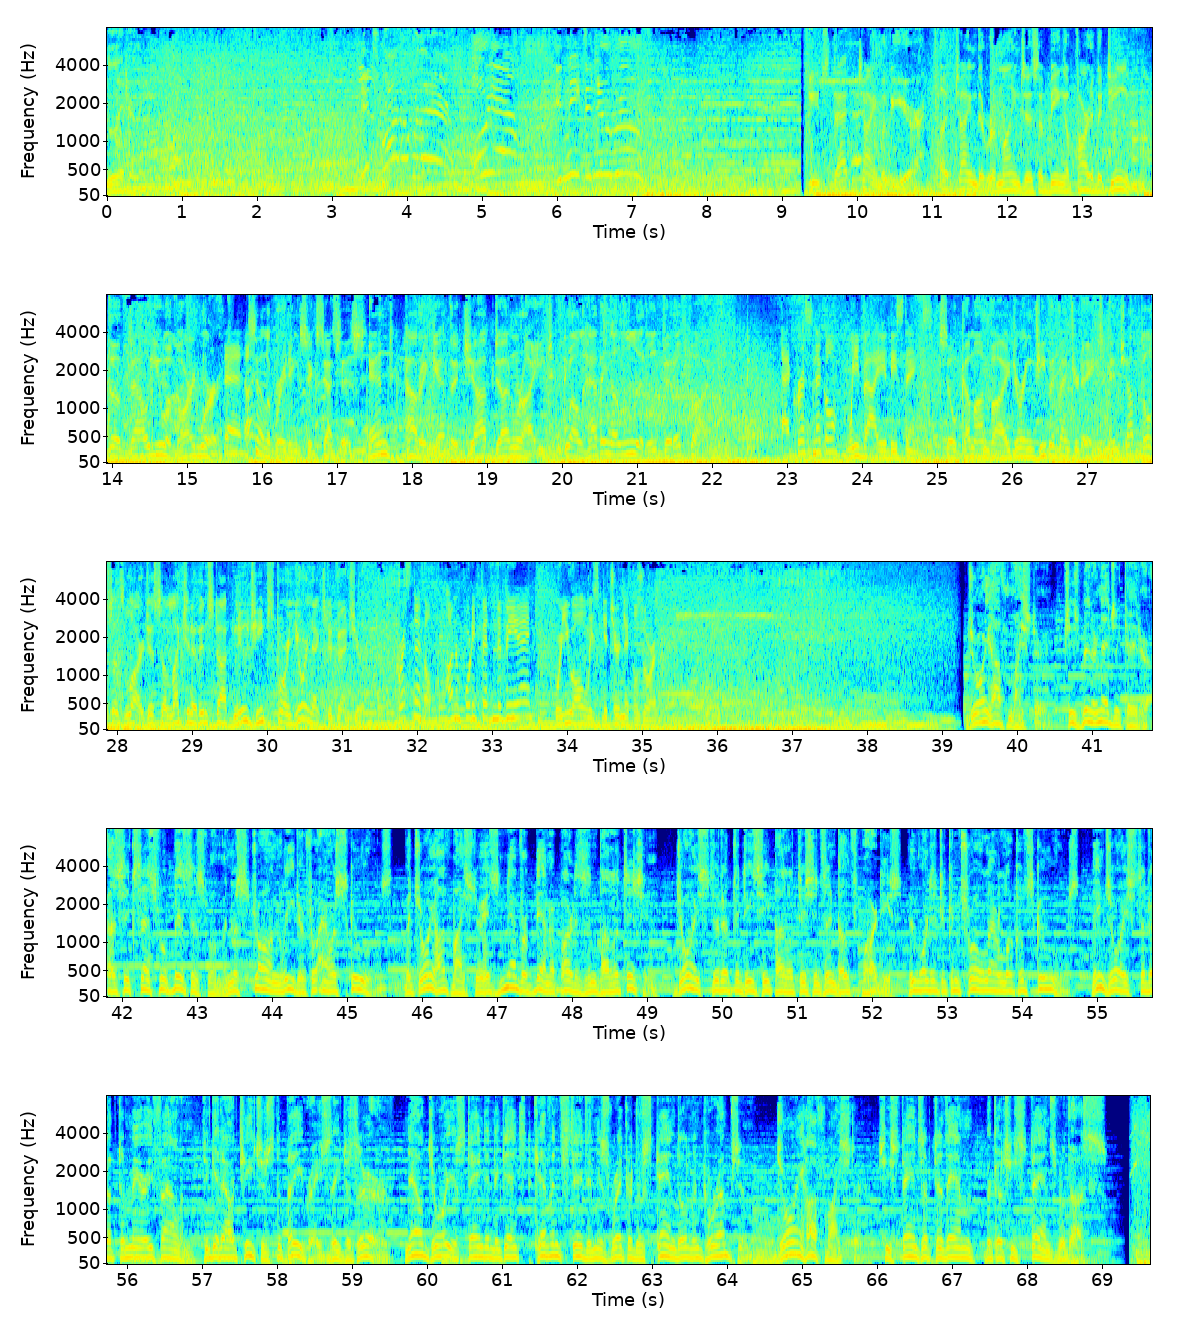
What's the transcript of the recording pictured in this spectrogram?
Literally. That time of year, a time that reminds us of being a part of a team, the value of hard work, celebrating successes, and how to get the job done right while having a little bit of fun. At Chris Nikel, we value these things. So come on by during Jeep Adventure Days and shop Tulsa's largest selection of in-stock new Jeeps for your next adventure. Chris Nikel, 145th in the VA, where you always get your nickels worth. Joy Hoffmeister. She's been an educator, a successful businesswoman, a strong leader for our schools. But Joy Hoffmeister has never been a partisan politician. Joy stood up to D.C. politicians in both parties who wanted to control our local schools. Then Joy stood up to Mary Fallin to get our teachers the pay raise they deserve. Now Joy is standing against Kevin Stitt and his record of scandal and corruption. Joy Hoffmeister. She stands up to them because she stands with us.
